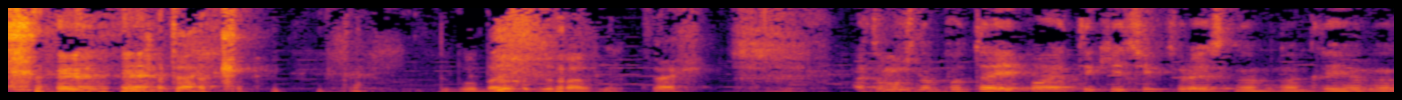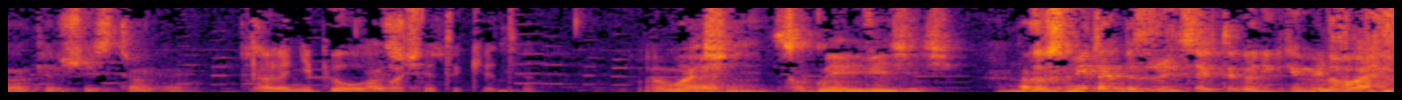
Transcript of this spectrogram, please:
tak, To było bardzo zabawne. tak. A to można po tej, po etykiecie, która jest nam naklejona na pierwszej stronie. Ale nie było Właśnie. właśnie etykiety. No właśnie, skąd mieli wiedzieć. A to w sumie tak bez różnicy, jak tego nikt nie umie. No właśnie,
